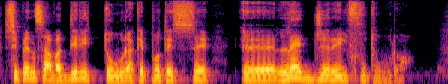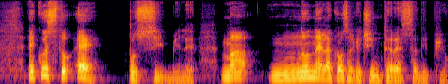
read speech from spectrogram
si pensava addirittura che potesse eh, leggere il futuro. E questo è possibile, ma non è la cosa che ci interessa di più.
